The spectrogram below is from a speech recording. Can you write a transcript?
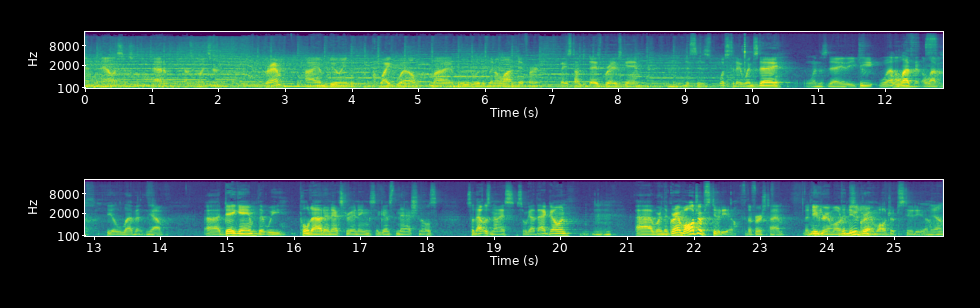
and analysis. Adam, how's it going, sir? Graham, I am doing quite well. My mood would have been a lot different based on today's Braves game. This is what's today? Wednesday, Wednesday, the the 12th? eleventh. 11th. The eleventh. Yeah. Uh, day game that we pulled out in extra innings against the Nationals. So that was nice. So we got that going. Uh, we're in the Graham Waldrop studio. For the first time. The new Graham Waldrop. The new studio. Graham Waldrop studio. Yeah.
